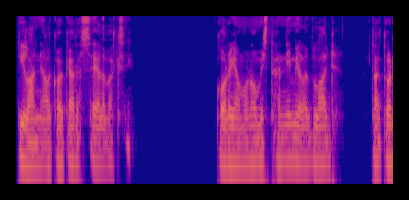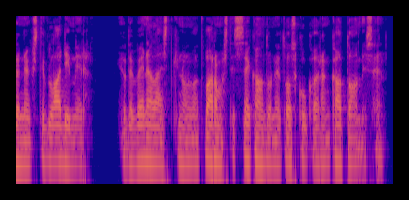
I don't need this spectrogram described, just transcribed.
Tilanne alkoi käydä selväksi. Korjaamon omistajan nimi oli Vlad, tai todennäköisesti Vladimir, joten venäläisetkin olivat varmasti sekaantuneet oskukoiran katoamiseen –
